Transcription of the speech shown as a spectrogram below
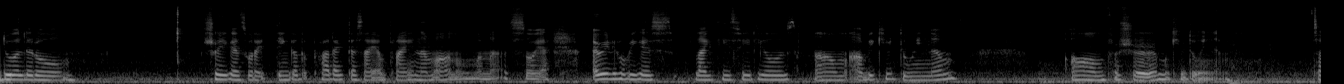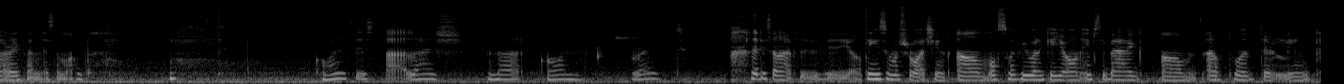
do a little show you guys what I think of the product as I applying them on and whatnot. So yeah, I really hope you guys like these videos. Um, I'll be keep doing them. Um, for sure, I'm gonna keep doing them. Sorry if I miss a month. what is this eyelash not on right? that is all I have for this video. Thank you so much for watching. Um, also, if you want to get your own Ipsy bag, um, I'll put their link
